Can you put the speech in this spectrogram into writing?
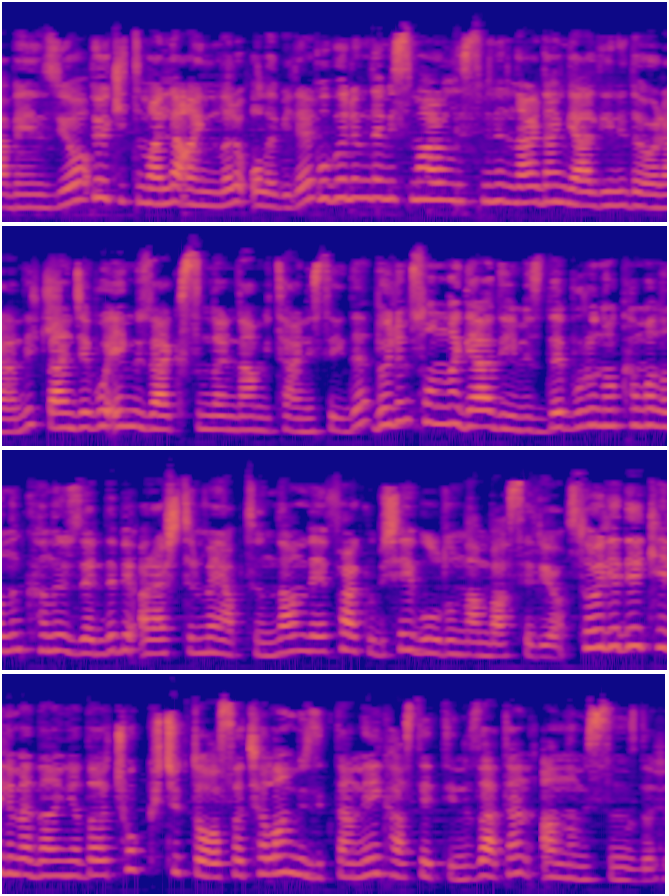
baya benziyor. Büyük ihtimalle aynıları olabilir. Bu bölümde Miss Marvel isminin nereden geldiğini de öğrendik. Bence bu en güzel kısımlarından bir tanesiydi. Bölüm sonuna geldiğimizde Bruno Kamala'nın kanı üzerinde bir araştırma yaptığından ve farklı bir şey bulduğundan bahsediyor. Söylediği kelimeden ya da çok küçük de olsa çalan müzikten neyi kastettiğini zaten anlamışsınızdır.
